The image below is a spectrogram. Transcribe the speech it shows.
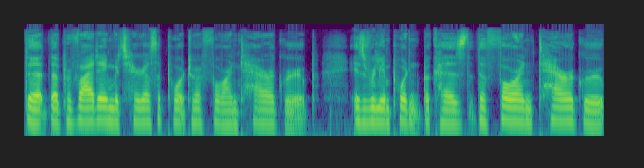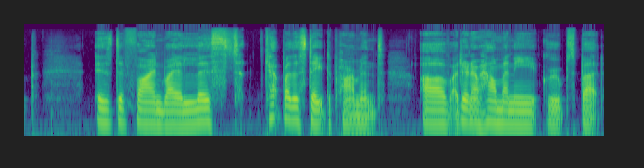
the the providing material support to a foreign terror group, is really important because the foreign terror group is defined by a list kept by the State Department of I don't know how many groups, but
